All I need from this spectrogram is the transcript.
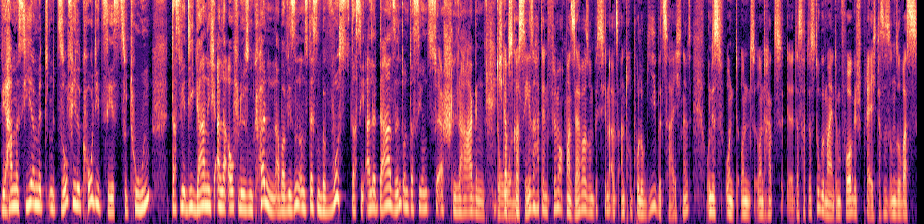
wir haben es hier mit, mit so viel Kodizes zu tun, dass wir die gar nicht alle auflösen können. Aber wir sind uns dessen bewusst, dass sie alle da sind und dass sie uns zu erschlagen. Drohen. Ich glaube, Scorsese hat den Film auch mal selber so ein bisschen als Anthropologie bezeichnet und es und und und hat, äh, das hattest du gemeint im Vorgespräch, dass es um sowas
